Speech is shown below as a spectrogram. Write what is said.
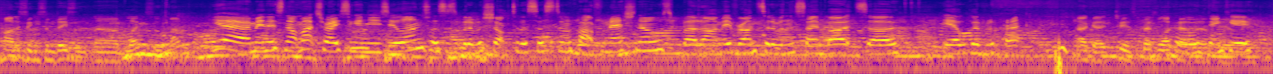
harnessing some decent uh, legs at the moment. Yeah, I mean, there's not much racing in New Zealand, so this is a bit of a shock to the system apart from nationals, but um, everyone's sort of in the same boat, so yeah, we'll give it a crack. Okay, cheers. Best of luck. out Cool, there. thank you.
